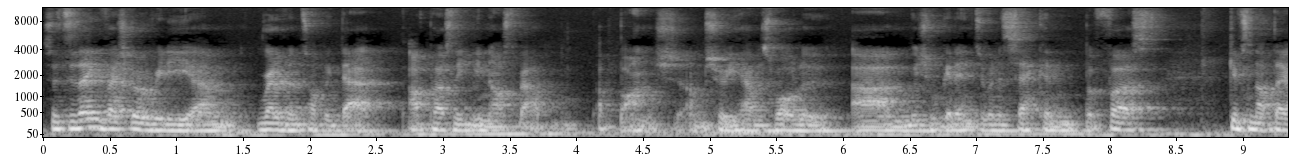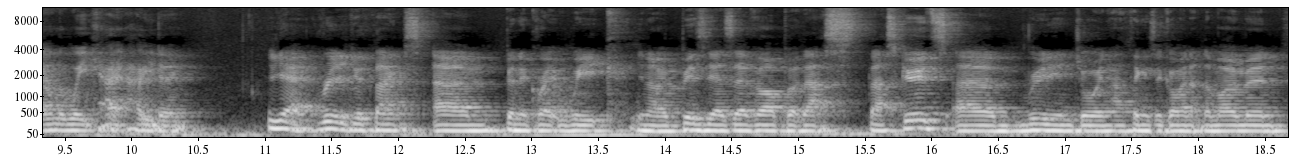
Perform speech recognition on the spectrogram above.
So today we've actually got a really um, relevant topic that I've personally been asked about a bunch. I'm sure you have as well, Lou, um, which we'll get into in a second. But first, give us an update on the week. How, how you doing? Yeah, really good. Thanks. Um, been a great week. You know, busy as ever, but that's that's good. Um, really enjoying how things are going at the moment.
